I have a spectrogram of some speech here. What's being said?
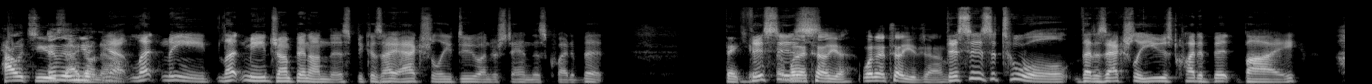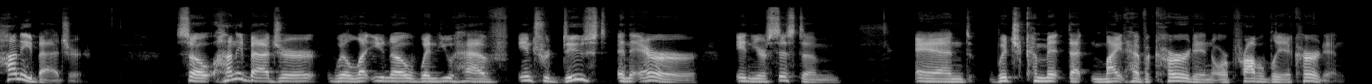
How it's used, then I don't know. yeah, let me let me jump in on this because I actually do understand this quite a bit. Thank you. This is what I is tell you. What I tell you, John. this is a tool that is actually used quite a bit by Honeybadger. So Honeybadger will let you know when you have introduced an error in your system and which commit that might have occurred in or probably occurred in.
